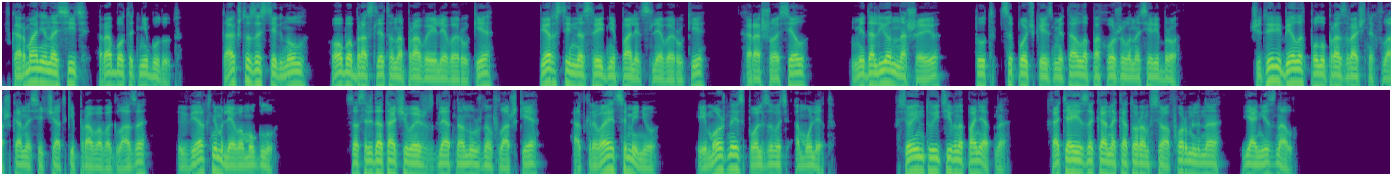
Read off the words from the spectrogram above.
В кармане носить, работать не будут. Так что застегнул оба браслета на правой и левой руке, перстень на средний палец левой руки, Хорошо сел. Медальон на шею. Тут цепочка из металла, похожего на серебро. Четыре белых полупрозрачных флажка на сетчатке правого глаза в верхнем левом углу. Сосредотачиваешь взгляд на нужном флажке, открывается меню, и можно использовать амулет. Все интуитивно понятно, хотя языка, на котором все оформлено, я не знал.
